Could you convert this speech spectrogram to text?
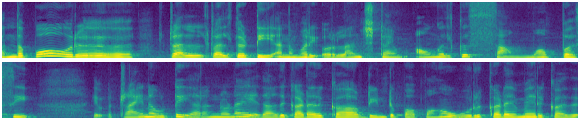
வந்தப்போ ஒரு டுவெல் டுவெல் தேர்ட்டி அந்த மாதிரி ஒரு லன்ச் டைம் அவங்களுக்கு செம்ம பசி. ட்ரெயினை விட்டு இறங்குனோன்னே ஏதாவது கடை இருக்கா அப்படின்ட்டு பார்ப்பாங்க. ஒரு கடையுமே இருக்காது.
